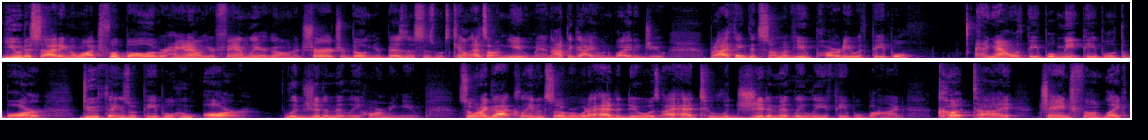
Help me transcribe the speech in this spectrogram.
You deciding to watch football over hanging out with your family or going to church or building your business is what's killing. That's on you, man, not the guy who invited you. But I think that some of you party with people, hang out with people, meet people at the bar, do things with people who are legitimately harming you. So when I got clean and sober, what I had to do was I had to legitimately leave people behind. Cut tie, change phone, like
